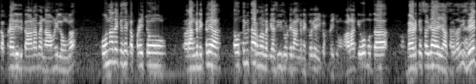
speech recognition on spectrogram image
ਕੱਪੜਿਆਂ ਦੀ ਦੁਕਾਨ ਆ, ਮੈਂ ਨਾਮ ਨਹੀਂ ਲਊਂਗਾ। ਉਹਨਾਂ ਦੇ ਕਿਸੇ ਕੱਪੜੇ ਚੋਂ ਰੰਗ ਨਿਕਲਿਆ, ਤਾਂ ਉੱਥੇ ਵੀ ਧਰਨਾ ਲੱਗਿਆ ਸੀ ਤੁਹਾਡੇ ਰੰਗ ਨਿਕਲ ਗਿਆ ਜੀ ਕੱਪੜੇ ਚੋਂ। ਹਾਲਾਂਕਿ ਉਹ ਮੁੱਦਾ ਬੈਠ ਕੇ ਸੁਲਝਾਇਆ ਜਾ ਸਕਦਾ ਸੀ। ਹਰੇਕ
